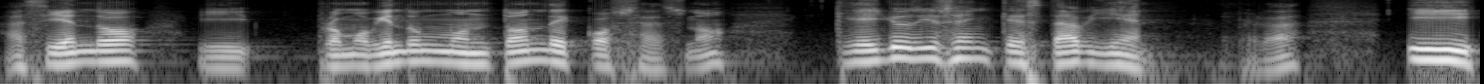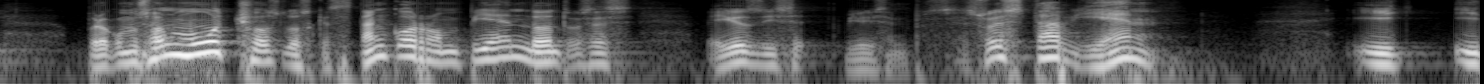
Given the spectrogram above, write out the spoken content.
haciendo y promoviendo un montón de cosas, ¿no? Que ellos dicen que está bien, ¿verdad? Y Pero como son muchos los que se están corrompiendo, entonces ellos dicen, dicen pues eso está bien. Y, y,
